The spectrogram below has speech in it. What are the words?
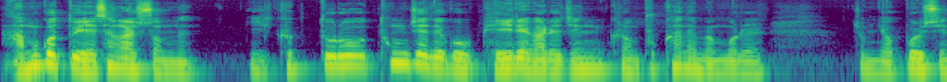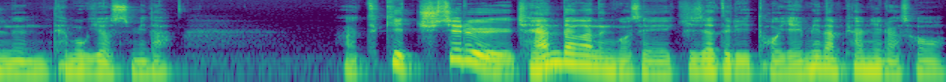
아무것도 예상할 수 없는 이 극도로 통제되고 베일에 가려진 그런 북한의 면모를 좀 엿볼 수 있는 대목이었습니다. 아, 특히 취재를 제한당하는 것에 기자들이 더 예민한 편이라서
